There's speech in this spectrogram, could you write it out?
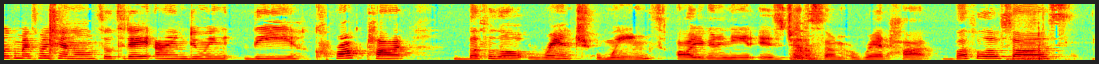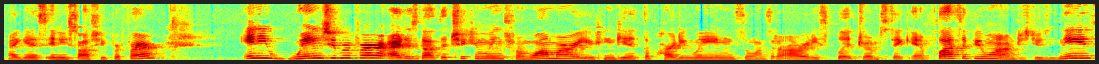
welcome back to my channel. So today I am doing the crock pot buffalo ranch wings. All you're going to need is just some red hot buffalo sauce. I guess any sauce you prefer. Any wings you prefer, I just got the chicken wings from Walmart. You can get the party wings, the ones that are already split drumstick and flats if you want. I'm just using these.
